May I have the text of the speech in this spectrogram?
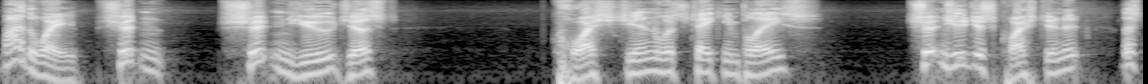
by the way, shouldn't shouldn't you just question what's taking place? Shouldn't you just question it? Let's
